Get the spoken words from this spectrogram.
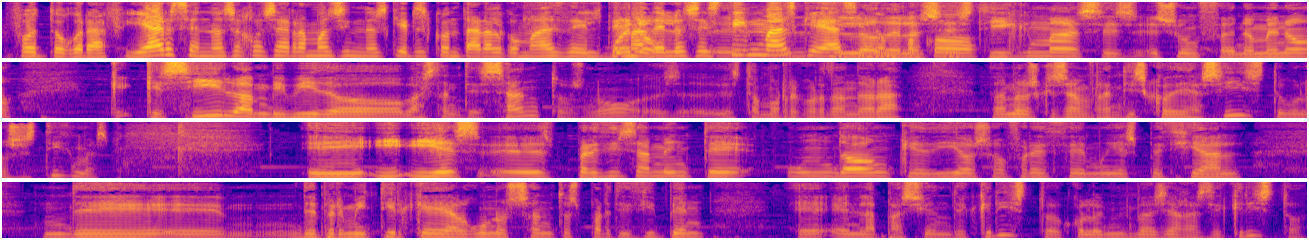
fotografiarse. No sé, José Ramón, si nos quieres contar algo más del tema de los estigmas, eh, que ha lo sido de un los poco... estigmas es, es un fenómeno que, que sí lo han vivido bastantes santos, ¿no? Es- Estamos recordando ahora, nada menos que San Francisco de Asís tuvo los estigmas. Eh, y y es, es precisamente un don que Dios ofrece muy especial de, eh, de permitir que algunos santos participen eh, en la pasión de Cristo, con las mismas llagas de Cristo.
